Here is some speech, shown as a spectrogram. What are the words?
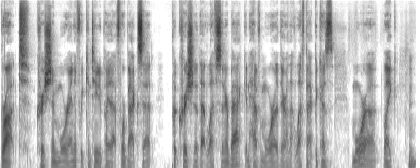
brought Christian more in if we continue to play that four back set put Christian at that left center back and have Mora there on that left back because Mora like mm-hmm.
